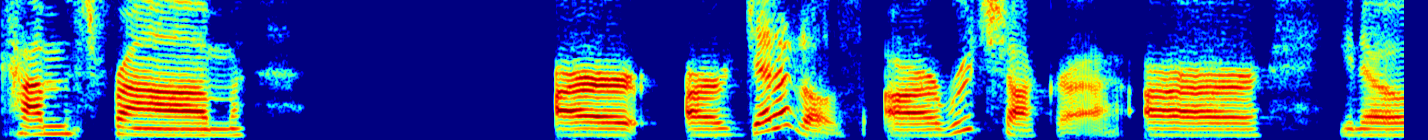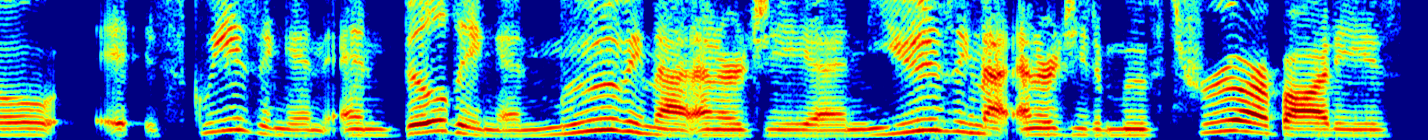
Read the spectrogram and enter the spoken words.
comes from our our genitals, our root chakra, our, you know, it, squeezing and, and building and moving that energy and using that energy to move through our bodies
